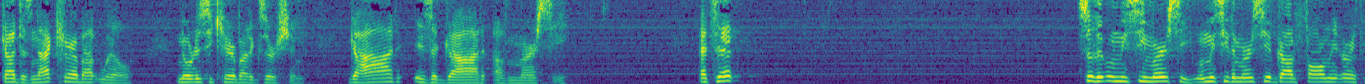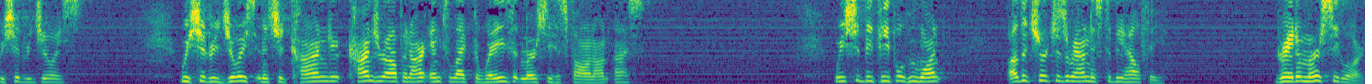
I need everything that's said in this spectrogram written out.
God does not care about will, nor does he care about exertion. God is a God of mercy. That's it. So that when we see mercy, when we see the mercy of God fall on the earth, we should rejoice. We should rejoice, and it should conjure, conjure up in our intellect the ways that mercy has fallen on us. We should be people who want other churches around us to be healthy. Greater mercy, Lord.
